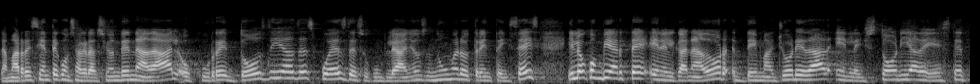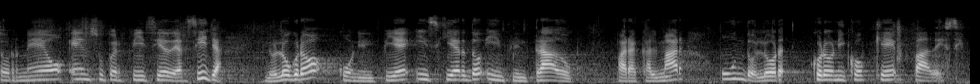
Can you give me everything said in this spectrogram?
La más reciente consagración de Nadal ocurre dos días después de su cumpleaños número 36 y lo convierte en el ganador de mayor edad en la historia de este torneo en de arcilla. Lo logró con el pie izquierdo infiltrado para calmar un dolor crónico que padece.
